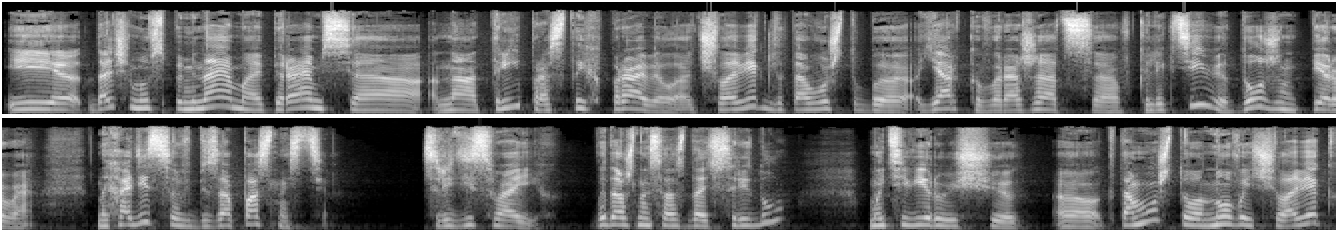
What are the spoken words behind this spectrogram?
И дальше мы вспоминаем и опираемся на три простых правила. Человек для того, чтобы ярко выражаться в коллективе, должен, первое, находиться в безопасности среди своих. Вы должны создать среду, мотивирующую к тому, что новый человек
